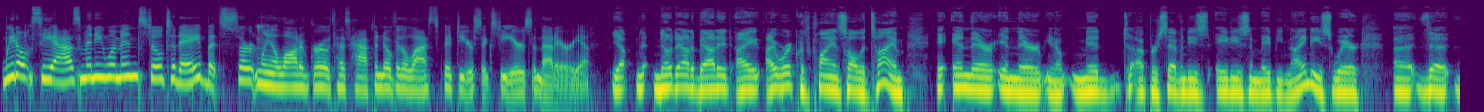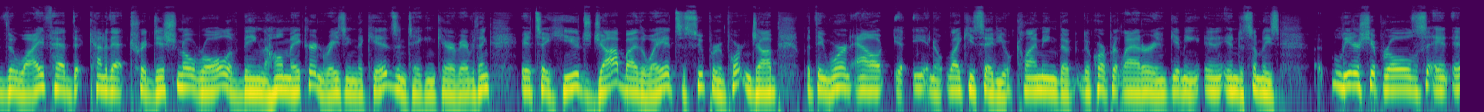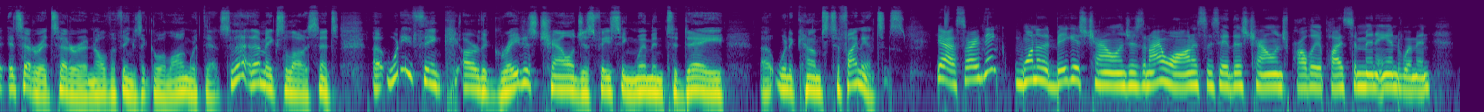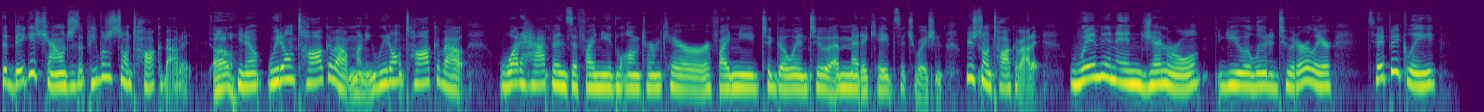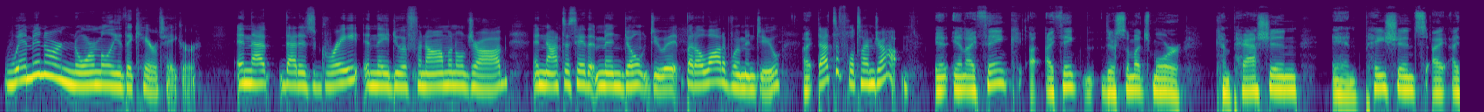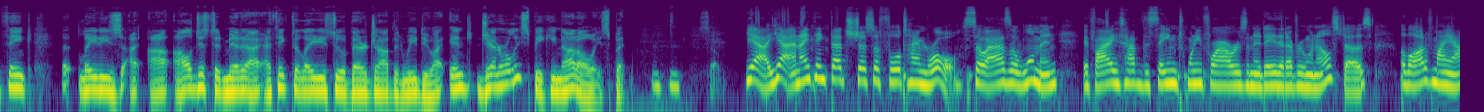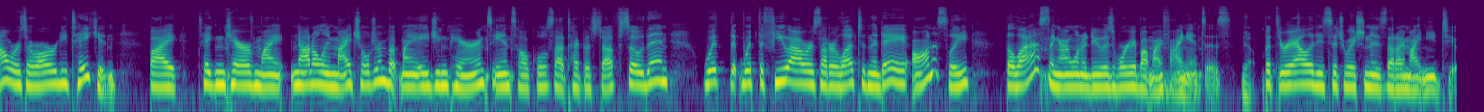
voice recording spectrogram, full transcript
we don't see as many women still today, but certainly a lot of growth has happened over the last 50 or 60 years in that area. Yep, no doubt about it. I, I work with clients all the time, and they're in their you know mid to upper seventies, eighties, and maybe nineties, where uh, the the wife had the, kind of that traditional role of being the homemaker and raising the kids and taking care of everything. It's a huge job, by the way. It's a super important job, but they weren't out, you know, like you said, you know, climbing the, the corporate ladder and getting in, into some of these leadership roles, and et cetera, et cetera, and all the things that go along with that. So that that makes a lot of sense. Uh, what do you think are the greatest challenges facing women today uh, when it comes to finances? Yeah, so I think one of the biggest challenges, and I will honestly say this challenge probably applies to men and women. The biggest challenge is that people just don't talk about it. Oh. You know, we don't talk about money. We don't talk about what happens if I need long term care or if I need to go into a Medicaid situation. We just don't talk about it. Women in general, you alluded to it earlier, typically women are normally the caretaker. And that, that is great, and they do a phenomenal job. And not to say that men don't do it, but a lot of women do. That's a full time job. And, and I think I think there's so much more compassion and patience. I, I think, uh, ladies, I, I- I'll just admit it. I, I think the ladies do a better job than we do. I, and generally speaking, not always, but so. Yeah, yeah. And I think that's just a full time role. So, as a woman, if I have the same 24 hours in a day that everyone else does, a lot of my hours are already taken by taking care of my not only my children but my aging parents, aunts, uncles, that type of stuff. So then, with the, with the few hours that are left in the day, honestly, the last thing I want to do is worry about my finances. Yeah. But the reality situation is that I might need to.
